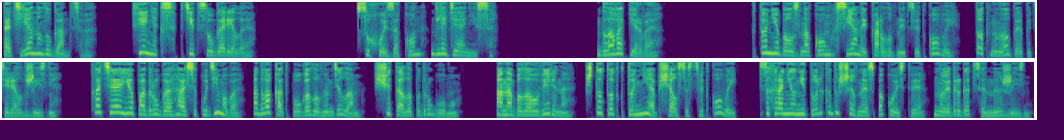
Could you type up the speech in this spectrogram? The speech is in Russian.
Татьяна Луганцева. Феникс — птица угорелая. Сухой закон для Диониса. Глава первая. Кто не был знаком с Яной Карловной Цветковой, тот многое потерял в жизни. Хотя ее подруга Ася Кудимова, адвокат по уголовным делам, считала по-другому. Она была уверена, что тот, кто не общался с Цветковой, сохранил не только душевное спокойствие, но и драгоценную жизнь.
